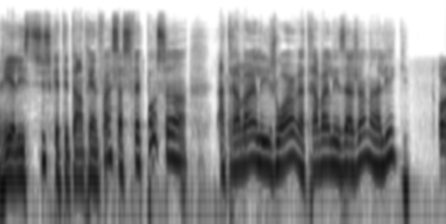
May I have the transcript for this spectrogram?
réalises-tu ce que tu es en train de faire? Ça se fait pas, ça, à travers les joueurs, à travers les agents dans la ligue? Ah,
